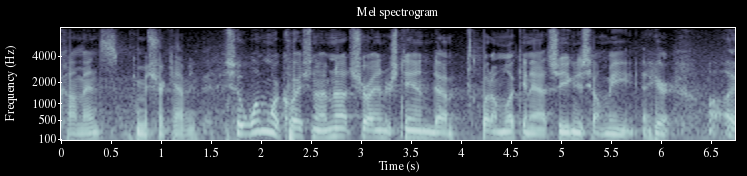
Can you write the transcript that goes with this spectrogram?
comments? Commissioner Cavaney? So one more question, I'm not sure I understand um, what I'm looking at, so you can just help me here. Uh,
